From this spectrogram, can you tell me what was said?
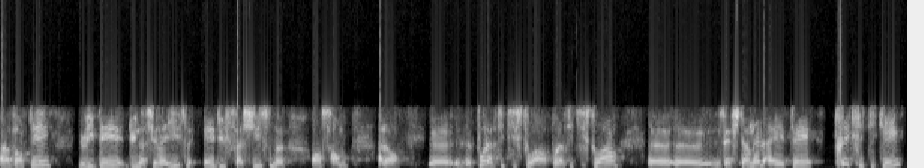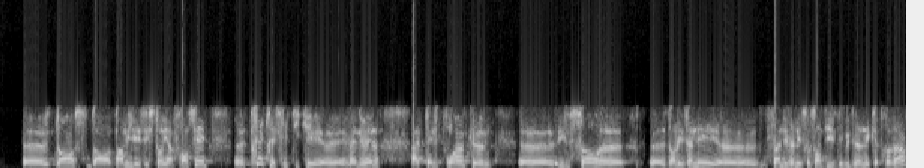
inventé l'idée du nationalisme et du fascisme ensemble. Alors, euh, pour la petite histoire, pour la petite histoire, euh, euh Sternel a été très critiqué euh, dans, dans, parmi les historiens français, euh, très très critiqué, euh, Emmanuel, à tel point que il sort dans les années fin des années 70, début des années 80,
